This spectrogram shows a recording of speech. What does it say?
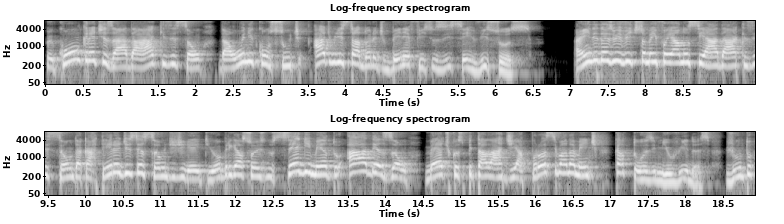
foi concretizada a aquisição da Uniconsult, administradora de benefícios e serviços. Ainda em 2020 também foi anunciada a aquisição da carteira de cessão de direito e obrigações no segmento adesão médico-hospitalar de aproximadamente 14 mil vidas, junto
